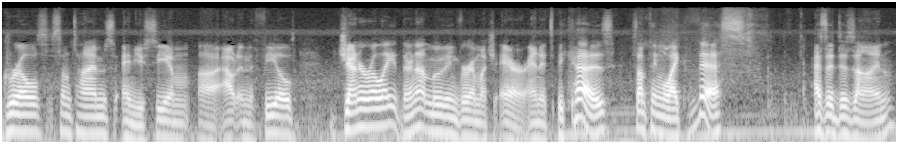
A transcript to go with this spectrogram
grills sometimes, and you see them uh, out in the field. Generally, they're not moving very much air, and it's because something like this, as a design,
